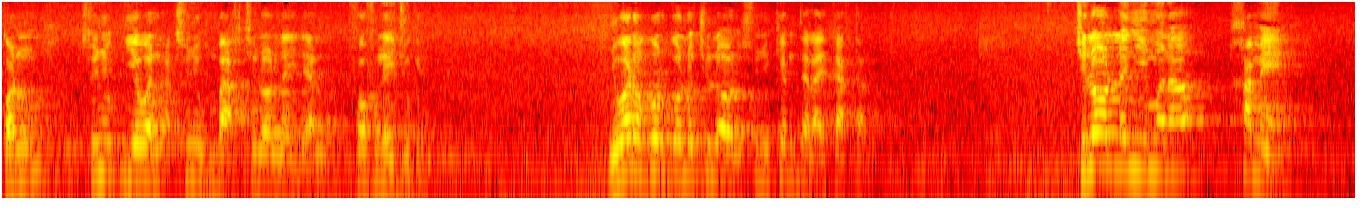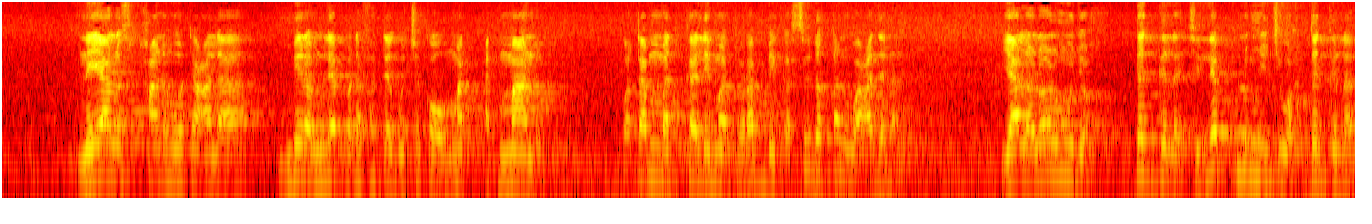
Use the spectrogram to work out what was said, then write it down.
kon suñu yëwan ak suñu mbaax ci loolu lay dellu foofu lay jóge ñu war a góorgóorlu ci loolu suñu kéemtalaay kàttan ci loolu la ñuy mën a xamee ne yàlla subhanahu wa taala mbiram lépp dafa tegu ci kaw mat ak maandu wa tammat kalimatu rabbika sidqan wa adlan yàlla loolu mu jox dëgg la ci lépp lum ñu ci wax dëgg la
